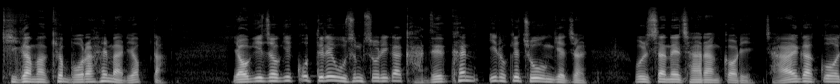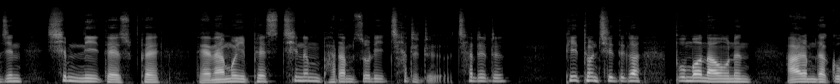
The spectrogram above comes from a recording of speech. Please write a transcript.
기가 막혀 뭐라 할 말이 없다. 여기저기 꽃들의 웃음소리가 가득한 이렇게 좋은 계절. 울산의 자랑거리 잘 가꾸어진 심리 대숲에 대나무 잎에 스치는 바람 소리 차르르 차르르 피톤치드가 뿜어 나오는 아름답고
